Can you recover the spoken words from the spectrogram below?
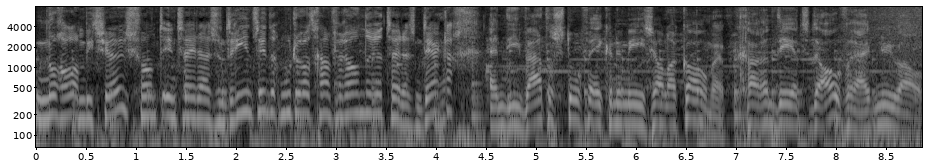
nogal ambitieus. Want in 2023 moet er wat gaan veranderen, 2030. Ja. En die waterstofeconomie zal er komen. Garandeert de overheid nu al.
